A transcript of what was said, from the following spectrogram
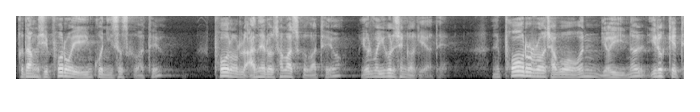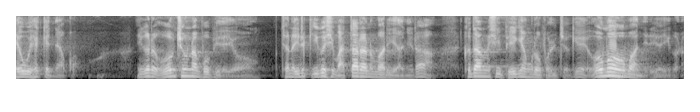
그 당시 포로의 인권이 있었을 것 같아요. 포로를 아내로 삼았을 것 같아요. 여러분 이걸 생각해야 돼. 포로로 잡아온 여인을 이렇게 대우했겠냐고. 이거는 엄청난 법이에요. 저는 이렇게 이것이 맞다라는 말이 아니라 그 당시 배경으로 볼 적에 어마어마한 일이에요, 이거는.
